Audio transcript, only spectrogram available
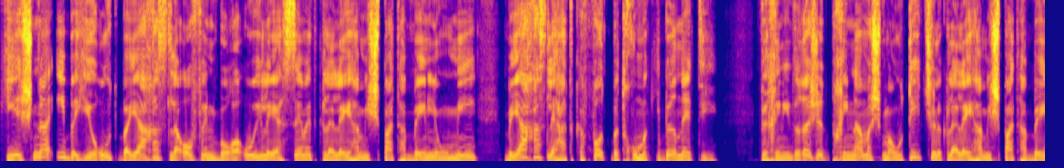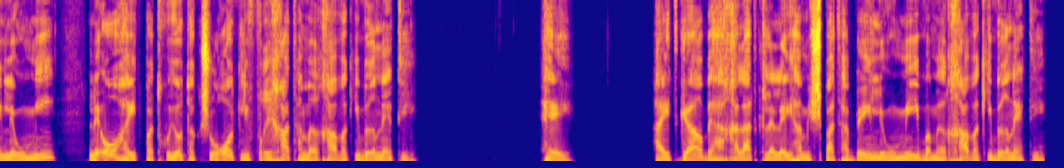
כי ישנה אי-בהירות ביחס לאופן בו ראוי ליישם את כללי המשפט הבינלאומי ביחס להתקפות בתחום הקיברנטי, וכי נדרשת בחינה משמעותית של כללי המשפט הבינלאומי לאור ההתפתחויות הקשורות לפריחת המרחב הקיברנטי. ה. Hey, האתגר בהחלת כללי המשפט הבינלאומי במרחב הקיברנטי.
